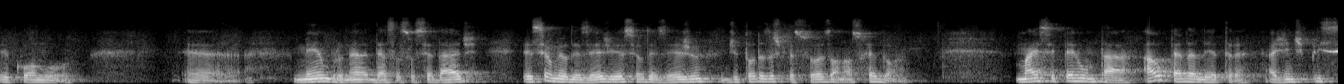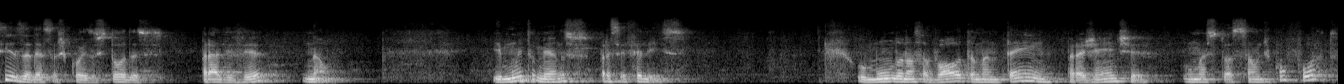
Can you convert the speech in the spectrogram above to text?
e como é, membro né, dessa sociedade. Esse é o meu desejo e esse é o desejo de todas as pessoas ao nosso redor. Mas se perguntar ao pé da letra, a gente precisa dessas coisas todas para viver? Não e muito menos para ser feliz. O mundo à nossa volta mantém para a gente uma situação de conforto,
